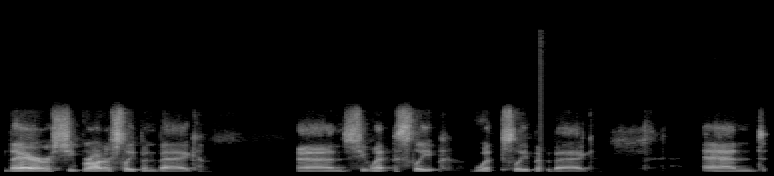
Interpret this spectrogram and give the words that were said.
there she brought her sleeping bag and she went to sleep with sleeping bag and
